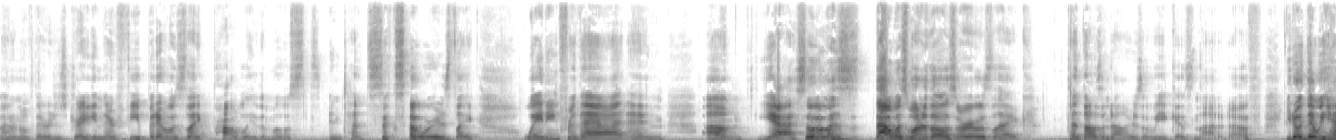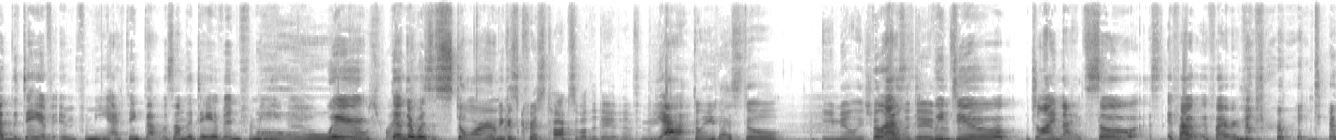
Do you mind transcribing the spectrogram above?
I don't know if they were just dragging their feet, but it was like probably the most intense six hours, like waiting for that. And um, yeah, so it was that was one of those where it was like ten thousand dollars a week is not enough. You know, then we had the day of infamy. I think that was on the day of infamy, Oh, where that was right. then there was a storm. because Chris talks about the day of infamy. Yeah. Don't you guys still email each the other last on the day of we infamy? We do July 9th. So if I if I remember we do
